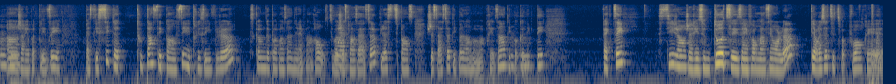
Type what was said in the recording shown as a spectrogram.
ah, Mhm. j'aurai pas de plaisir. Parce que si t'as tout le temps ces pensées intrusives-là, c'est comme de pas penser à un éléphant rose. Tu vas Ouais. juste penser à ça, puis là, si tu penses juste à ça, t'es pas dans le moment présent, t'es pas Mhm. connecté. Fait que, tu sais, si, genre, je résume toutes ces informations-là, puis après ça, tu vas pouvoir euh, Ouais.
